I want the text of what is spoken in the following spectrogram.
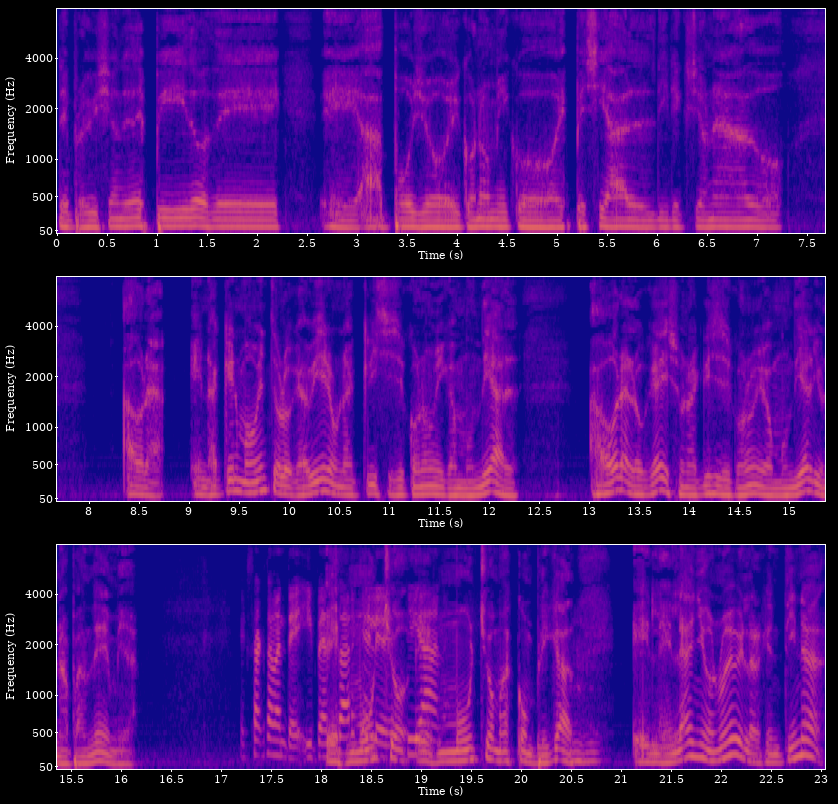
de prohibición de despidos, de eh, apoyo económico especial direccionado. Ahora, en aquel momento lo que había era una crisis económica mundial. Ahora lo que hay es una crisis económica mundial y una pandemia. Exactamente, y pensar es que mucho, Es mucho más complicado. En el año 9 la Argentina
